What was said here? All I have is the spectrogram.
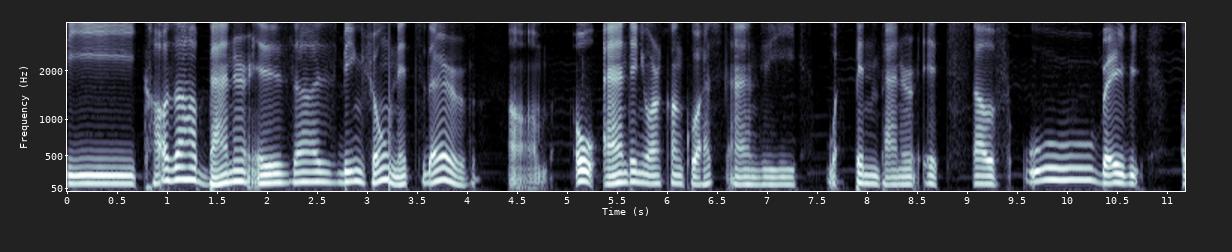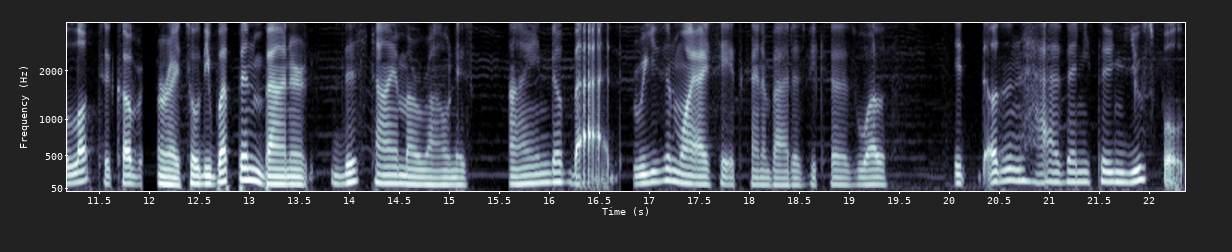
the Kazuha banner is uh, is being shown. It's there. Um. Oh, and a new Archon quest and the weapon banner itself. Ooh, baby, a lot to cover. Alright, so the weapon banner this time around is kind of bad. Reason why I say it's kind of bad is because well, it doesn't have anything useful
